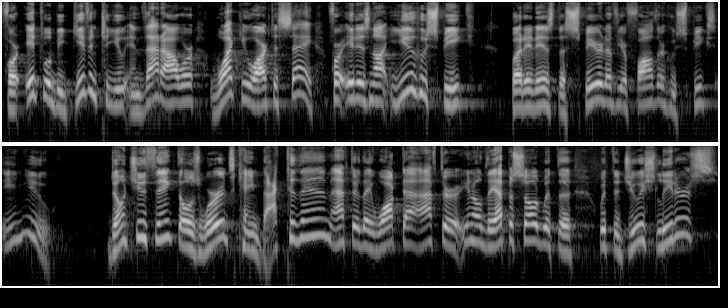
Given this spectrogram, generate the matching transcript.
for it will be given to you in that hour what you are to say. For it is not you who speak, but it is the Spirit of your Father who speaks in you. Don't you think those words came back to them after they walked out, after you know, the episode with the, with the Jewish leaders?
